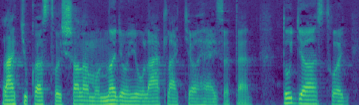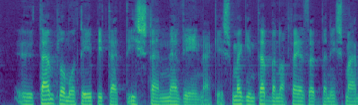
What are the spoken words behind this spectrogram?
látjuk azt, hogy Salamon nagyon jól átlátja a helyzetet. Tudja azt, hogy ő templomot épített Isten nevének, és megint ebben a fejezetben is már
